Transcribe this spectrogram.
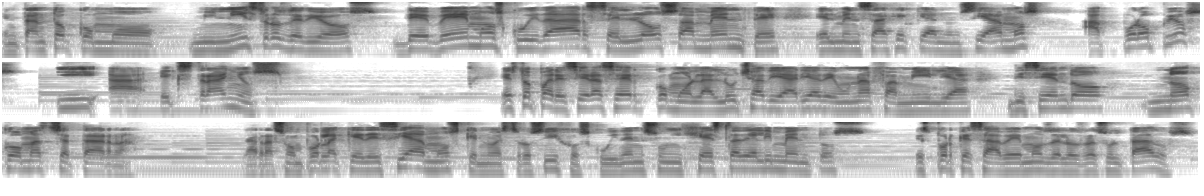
En tanto como ministros de Dios, debemos cuidar celosamente el mensaje que anunciamos a propios y a extraños. Esto pareciera ser como la lucha diaria de una familia diciendo no comas chatarra. La razón por la que deseamos que nuestros hijos cuiden su ingesta de alimentos es porque sabemos de los resultados.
